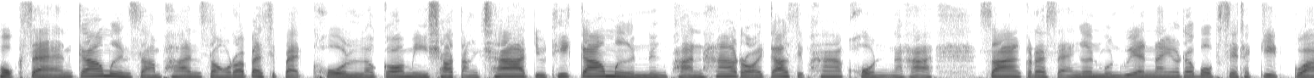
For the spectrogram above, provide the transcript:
693,288 คน แล้วก็มีชาวต่างชาติอยู่ที่ 91,595 คนนะคะ สร้างกระแสเงินหมุนเวียนในระบบเศรษฐกิจกว่า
